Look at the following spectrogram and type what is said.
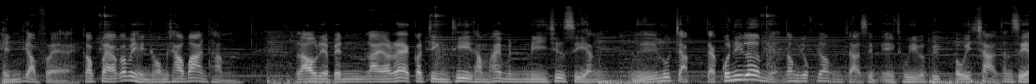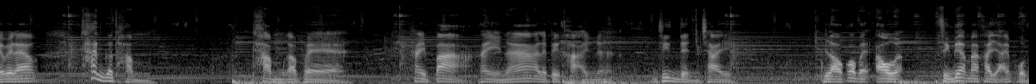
เห็นกาแฟ กาแฟก็ไปเห็นของชาวบ้านทำเราเนี่ยเป็นรายแรกก็จริงที่ทำให้มันมีชื่อเสียงหรือรู้จัก แต่คนที่เริ่มเนี่ยต้องยกย่องจ่าสิบเอกทวีประวิชาท่านเสียไปแล้ว ท่านก็ทำทำกาแฟ ให้ป้าให้น้าอะไรไปขายนะที่เด่นชัย เราก็ไปเอาสิ่งนี้มาขยายผล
